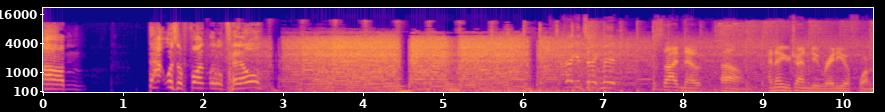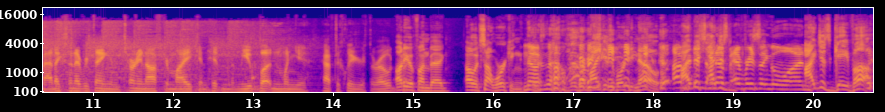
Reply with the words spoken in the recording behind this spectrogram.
Um, that was a fun little tale. Second segment. Side note, um, I know you're trying to do radio formatics and everything and turning off your mic and hitting the mute button when you have to clear your throat. but- Audio fun bag. Oh, it's not working. No, it's not The mic isn't working. No. I'm I just, I just, up every single one. I just gave up.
